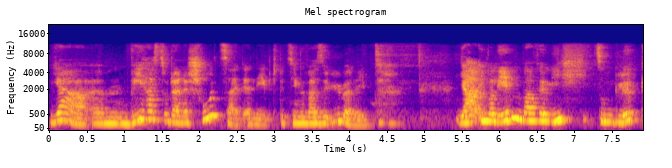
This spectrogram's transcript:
Ja, ähm, wie hast du deine Schulzeit erlebt bzw. überlebt? Ja, Überleben war für mich zum Glück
